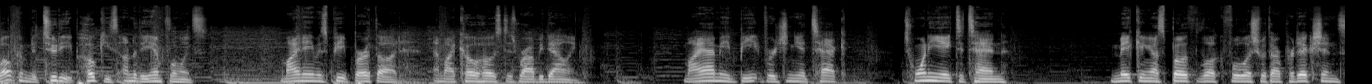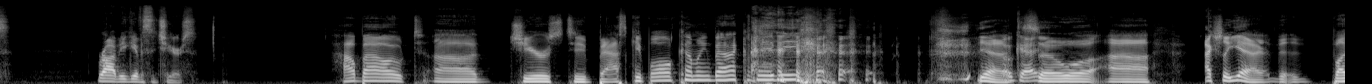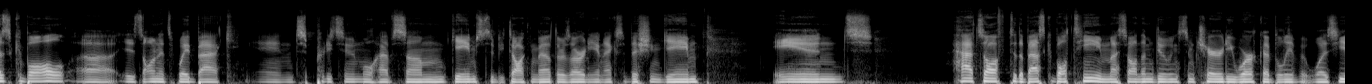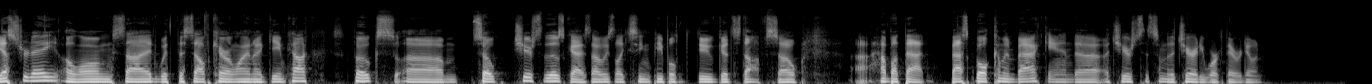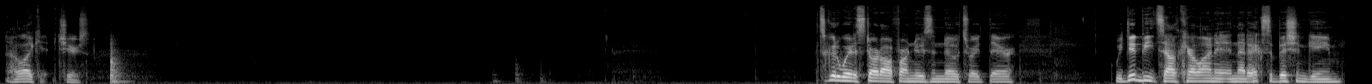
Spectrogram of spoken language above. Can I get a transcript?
Welcome to Two Deep Hokies Under the Influence. My name is Pete Berthod, and my co host is Robbie Dowling. Miami beat Virginia Tech 28 to 10, making us both look foolish with our predictions. Robbie, give us a cheers. How about uh, cheers to basketball coming back, maybe? yeah. Okay. So, uh, actually, yeah, the basketball uh, is on its way back, and pretty soon we'll have some games to be talking about. There's already an exhibition game, and hats off to the basketball team. I saw them doing some charity work, I believe it was yesterday, alongside with the South Carolina Gamecock folks. Um, so cheers to those guys. I always like seeing people do good stuff. So uh, how about that? Basketball coming back, and uh, a cheers to some of the charity work they were doing. I like it. Cheers. That's a good way to start off our news and notes right there. We did beat South Carolina in that exhibition game,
